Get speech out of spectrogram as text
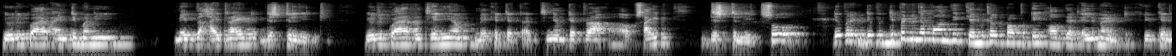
You require antimony, make the hydride, distill it. You require ruthenium, make a tetra, ruthenium tetraoxide, distill it. So depending upon the chemical property of that element, you can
